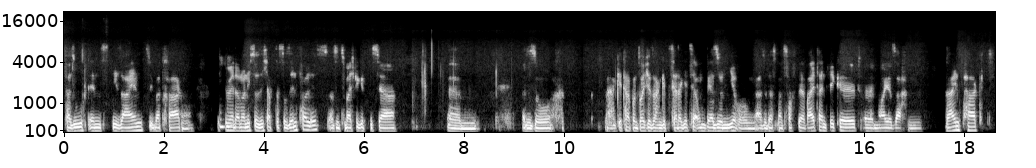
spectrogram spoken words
versucht ins Design zu übertragen. Ich bin Mhm. mir da noch nicht so sicher, ob das so sinnvoll ist. Also zum Beispiel gibt es ja ähm, also so äh, GitHub und solche Sachen gibt es ja, da geht es ja um Versionierung, also dass man Software weiterentwickelt, äh, neue Sachen reinpackt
